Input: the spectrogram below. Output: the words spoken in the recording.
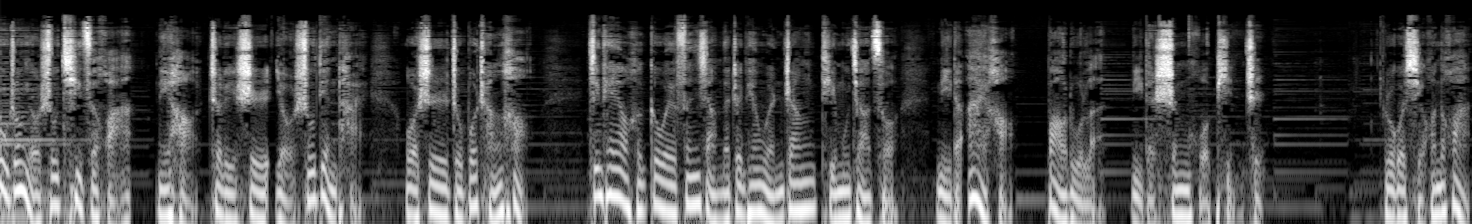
腹中有书气自华。你好，这里是有书电台，我是主播常浩。今天要和各位分享的这篇文章题目叫做《你的爱好暴露了你的生活品质》。如果喜欢的话，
